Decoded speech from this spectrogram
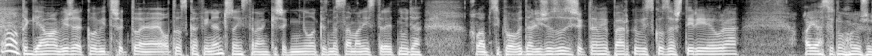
No tak ja mám, vieš, COVID, však to je aj otázka finančnej stránky, však minule, keď sme sa mali stretnúť a chlapci povedali, že Zuzi, však tam je parkovisko za 4 eurá. A ja si to hovorím, že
